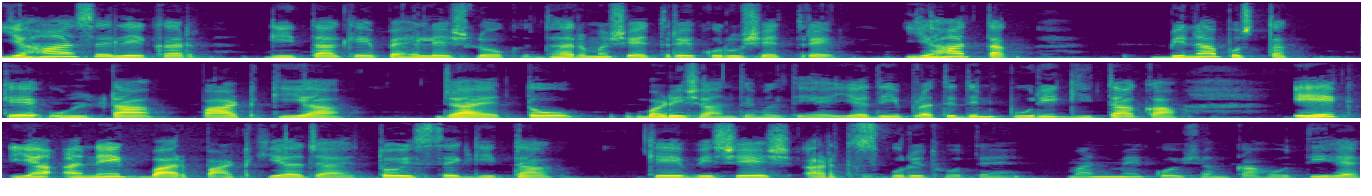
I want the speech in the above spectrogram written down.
यहाँ से लेकर गीता के पहले श्लोक धर्म क्षेत्रे कुरुक्षेत्रे, यहाँ तक बिना पुस्तक के उल्टा पाठ किया जाए तो बड़ी शांति मिलती है। यदि प्रतिदिन पूरी गीता का एक या अनेक बार पाठ किया जाए तो इससे गीता के विशेष अर्थ स्फुरित होते हैं। मन में कोई शंका होती है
